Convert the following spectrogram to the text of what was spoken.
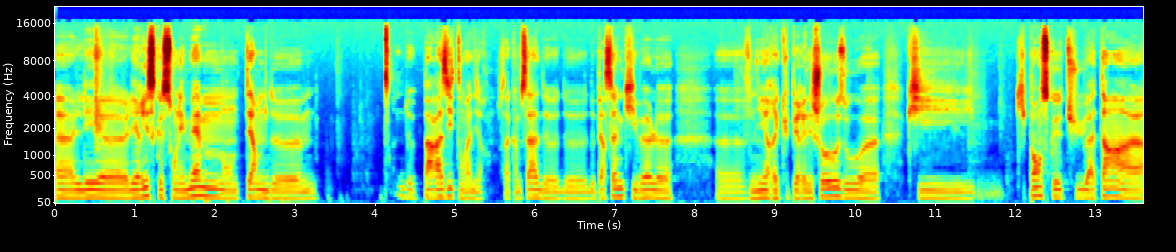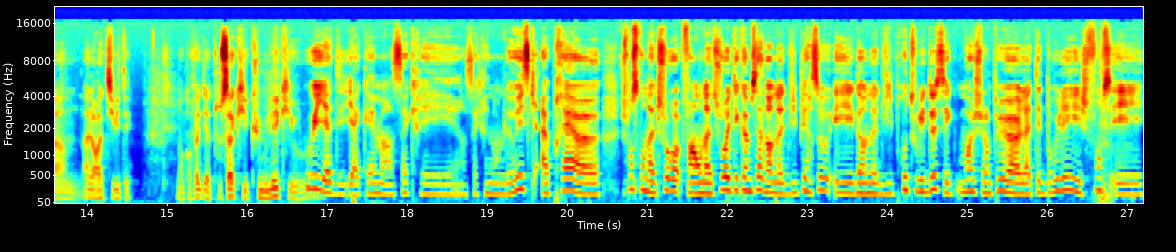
euh, les, euh, les risques sont les mêmes en termes de, de parasites, on va dire. Ça comme ça, de, de- de personnes qui veulent venir récupérer des choses ou euh, qui, qui pensent que tu atteins à, à leur activité. Donc en fait, il y a tout ça qui est cumulé. Qui, Oui, il y, a des- il y a quand même un sacré, un sacré nombre de risques. Après, euh, je pense qu'on a toujours, enfin, on a toujours été comme ça dans notre vie perso et dans notre vie pro tous les deux. C'est que moi, je suis un peu euh, la tête brûlée et je fonce et,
